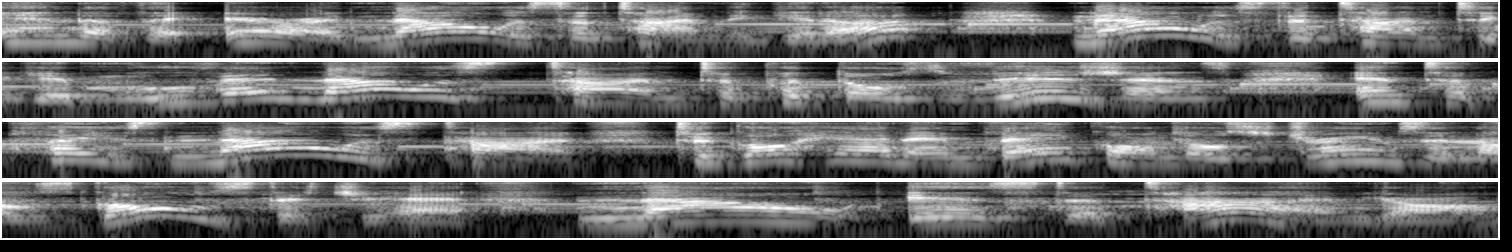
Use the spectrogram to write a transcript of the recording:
end of the era. Now is the time to get up. Now is the time to get moving. Now is time to put those visions into place. Now is time to go ahead and bank on those dreams and those goals that you had. Now is the time, y'all.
